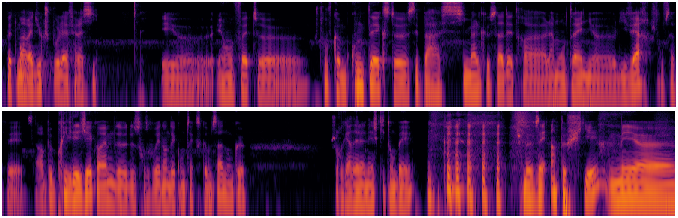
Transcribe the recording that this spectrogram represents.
En fait ma réduc je pouvais la faire ici. Et, en fait je trouve comme contexte c'est pas si mal que ça d'être à la montagne l'hiver. Je trouve ça fait c'est un peu privilégié quand même de, de se retrouver dans des contextes comme ça. Donc je regardais la neige qui tombait je me faisais un peu chier mais euh,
